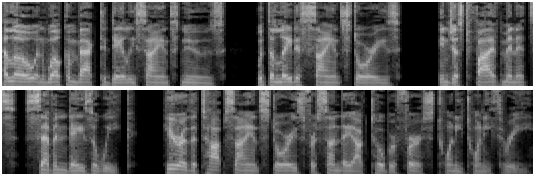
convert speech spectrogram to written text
Hello and welcome back to Daily Science News with the latest science stories in just five minutes, seven days a week. Here are the top science stories for Sunday, October 1st, 2023.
